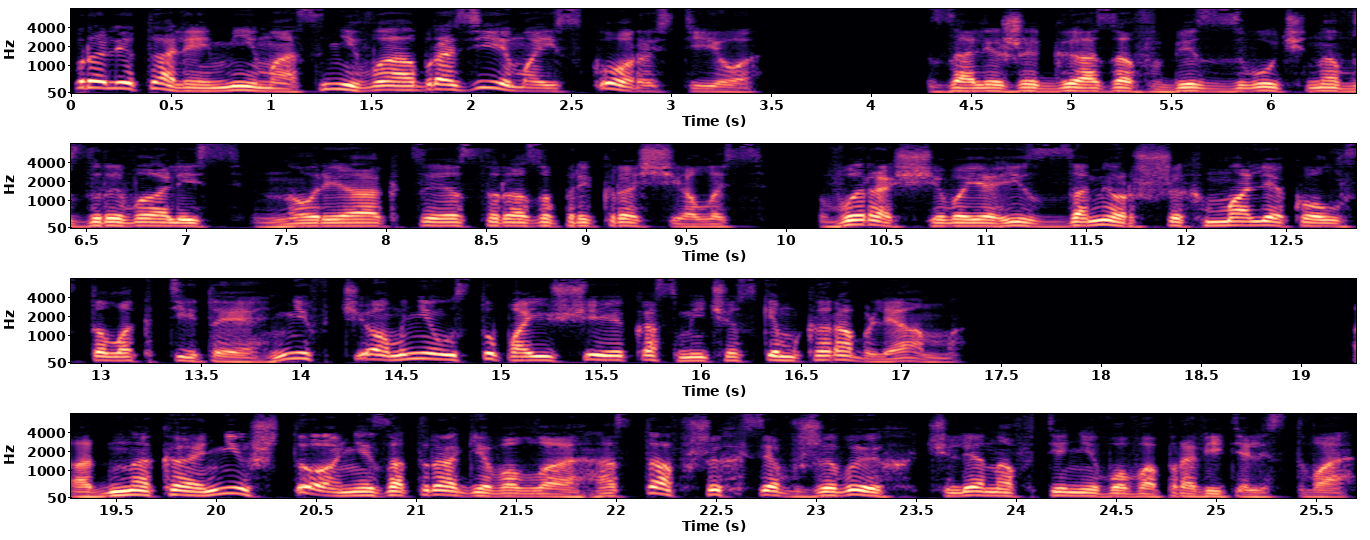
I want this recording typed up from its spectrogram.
пролетали мимо с невообразимой скоростью. Залежи газов беззвучно взрывались, но реакция сразу прекращалась выращивая из замерзших молекул сталактиты, ни в чем не уступающие космическим кораблям. Однако ничто не затрагивало оставшихся в живых членов теневого правительства.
